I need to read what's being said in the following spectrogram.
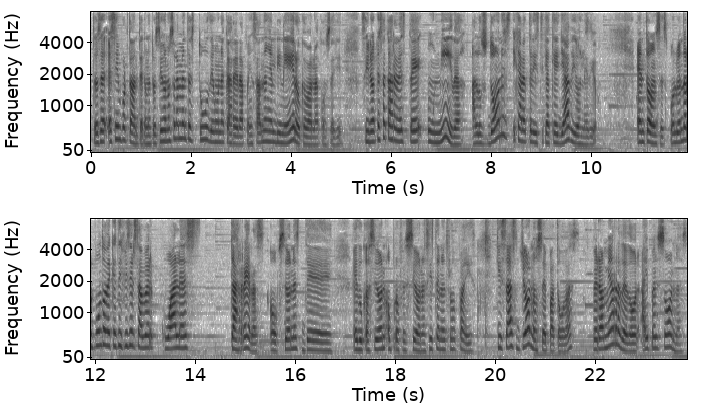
Entonces es importante que nuestros hijos no solamente estudien una carrera pensando en el dinero que van a conseguir, sino que esa carrera esté unida a los dones y características que ya Dios le dio. Entonces, volviendo al punto de que es difícil saber cuál es carreras o opciones de educación o profesión existen en nuestro país, quizás yo no sepa todas, pero a mi alrededor hay personas,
